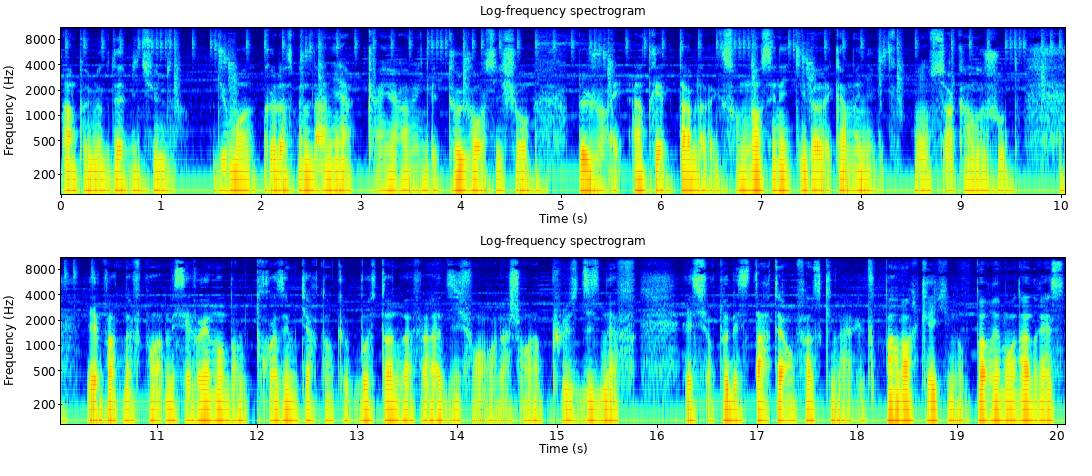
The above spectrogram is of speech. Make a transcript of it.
un peu mieux que d'habitude, du moins que la semaine dernière. Kyrie Irving est toujours aussi chaud. Le joueur est intraitable avec son ancienne équipe avec un magnifique 11 sur 15 au shoot. A 29 points, mais c'est vraiment dans le troisième quart-temps que Boston va faire la diff en lâchant un plus 19 et surtout des starters en face qui n'arrivent pas à marquer, qui n'ont pas vraiment d'adresse.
